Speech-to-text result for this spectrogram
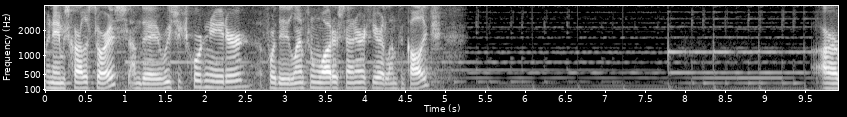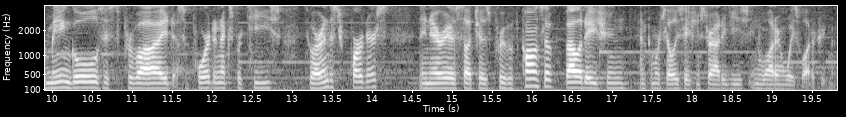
My name is Carlos Torres. I'm the research coordinator for the Lambton Water Center here at Lambton College. Our main goals is to provide support and expertise to our industry partners in areas such as proof of concept, validation, and commercialization strategies in water and wastewater treatment.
